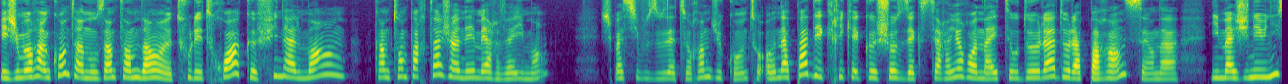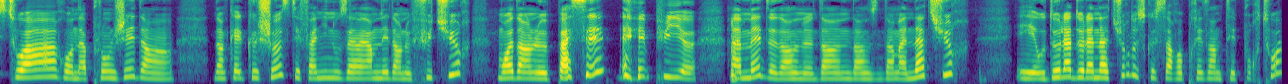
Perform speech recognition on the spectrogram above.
Et je me rends compte en nous entendant euh, tous les trois que finalement, quand on partage un émerveillement, je ne sais pas si vous vous êtes rendu compte, on n'a pas décrit quelque chose d'extérieur, on a été au-delà de l'apparence, on a imaginé une histoire, on a plongé dans, dans quelque chose. Stéphanie nous a amené dans le futur, moi dans le passé, et puis euh, Ahmed dans, dans, dans, dans la nature, et au-delà de la nature, de ce que ça représentait pour toi.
